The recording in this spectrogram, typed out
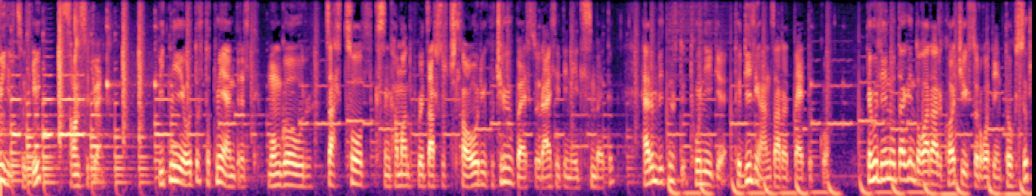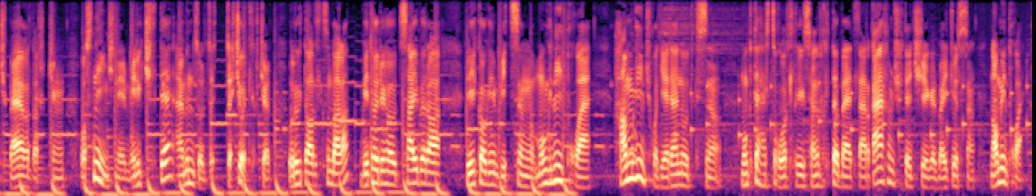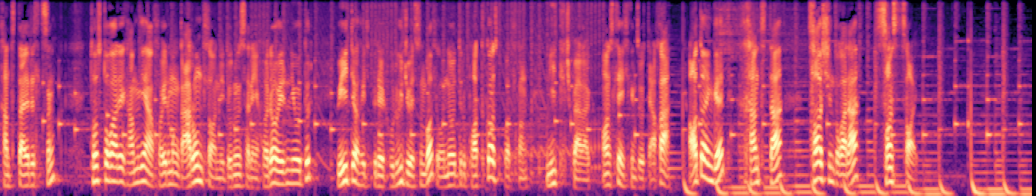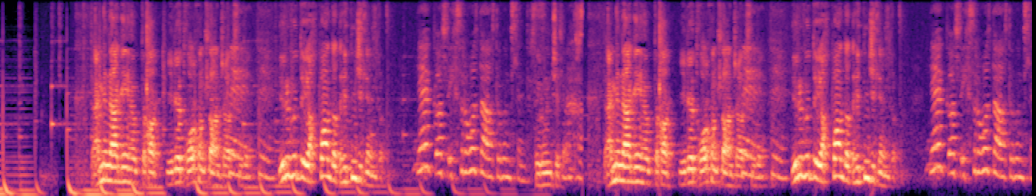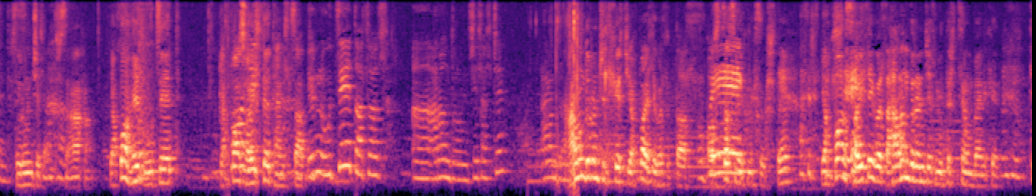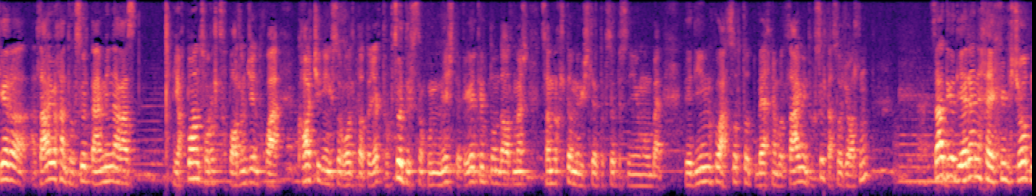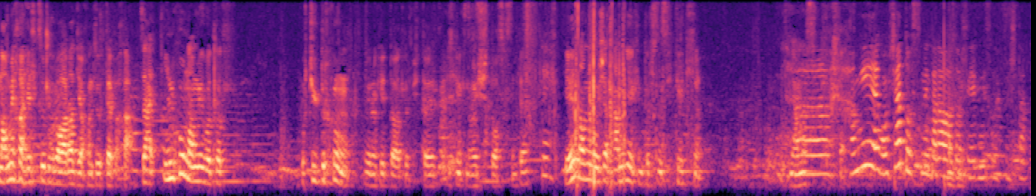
номын хэлцүүлгийг сонсож байна. Бидний өдөр тутмын амьдралд мөнгөө өр, зарцуул гэсэн команд бүхий зар сурталчилгаа өөрийн хүчрэг байр суурь аль хэдийн эдэлсэн байдаг. Харин биднэрт түүнийг төдийлөн анзаараад байдаггүй. Тэгвэл энэ удаагийн дугаараар Кочи их сургуулийн төгсөгч, байгаль орчин, усны инженер мэрэгчлээ амин зул зочин хөтлөгчөөр өргөд оролцсон байгаа. Бид хоёрын хувьд Cyber Рикогийн бичсэн мөнгөний тухай хамгийн чухал ярианууд гэсэн мөнгөтэй харьцах уралдгийг сонирхолтой байдлаар гайхамшигтай жишээгээр баяжуулсан номын тухай хамтдаа ярилцсан. Тус дугаарыг хамгийн анх 2017 оны 4 сарын 22-ны өдөр видео хэлбэрээр хүргэж байсан бол өнөөдөр подкаст болгон нийтэлж байгааг онцлог хэлхэн зүйтэй авах. Одоо ингээд хамтдаа цоо шин дугаараа сонсцгоё. Аминагийн хувьд болохоор 93 7 он гэсэн. Ерөнхийдөө Японд одоо хэдэн жил амьдрав? Яг бол их сургуультай бол 4 жил амьдсан. 4 жил амьдсан. Аминагийн хувьд болохоор 93 7 он жоо гэсэн. Ерөнхийдөө Японд одоо хэдэн жил амьдрав? Яг бол их сургуультай бол 4 жил амьдсан. 4 жил амьдсан. Ааха. Япон хэл үзээд Япон соёлтой танилцаад. Ер нь үзээд бол 14 жил болж байна. 14 жил гэхээр чи Япон хэлийг бол одоо устгасан мэднэ гэсэн үг шүү дээ. Япон соёлыг бол 14 жил мэдэрсэн юм байна гэхээр. Тэгэхээр лавийнхаа төгсгөлд Аминагаас Японд суралцах боломжийн тухай коучингийн их сургуульд одоо яг төгсөөд ирсэн хүн нэ дээ. Тэгээд тэр дундаа бол маш сонирхолтой мэрэгчлэр төгсөөд ирсэн юм хүн байна. Тэгээд иймэрхүү асуултууд байх юм бол лайвын төгсөлд асууж болно. За тэгээд ярианыхаа ихэнх шууд номынхаа хэлцүүлэг рүү ороод явах нь зүйтэй баха. За энэхүү номыг бол өчигдөрхөн ерөнхийдөө бол ихэнх нь уншиж дуусгасан тийм. Энэ номыг уншаад хамгийн ихэнд төрсэн сэтгэл юм. Ямар хамгийн яг уншаад дуусны дараа бол яг нэг санагдсан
